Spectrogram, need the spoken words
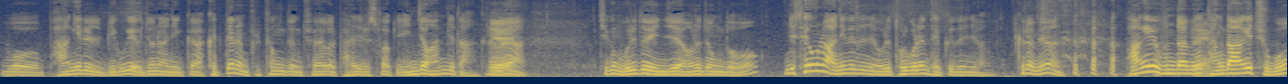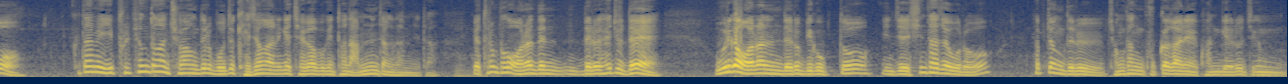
뭐 방위를 미국에 의존하니까 그때는 불평등 조약을 받아들일 수밖에 인정합니다. 그러나 예. 지금 우리도 이제 어느 정도 이제 새우는 아니거든요. 우리 돌고래는 됐거든요. 그러면 방위비 분담해서 예. 당당하게 주고 그다음에 이 불평등한 조항들을 모두 개정하는 게 제가 보기엔 더 남는 장사입니다. 그러니까 트럼프가 원하는 대로 해주되 우리가 원하는 대로 미국도 이제 신사적으로 협정들을 정상 국가 간의 관계로 지금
